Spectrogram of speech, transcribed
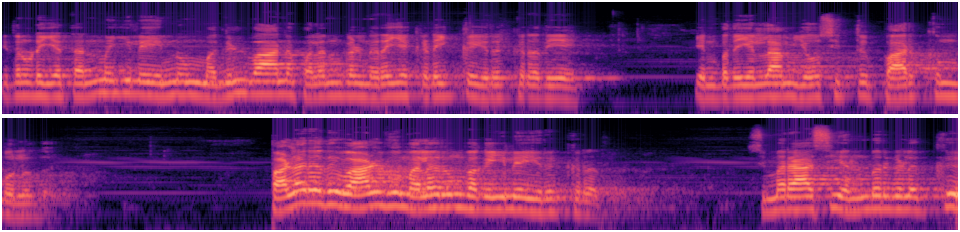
இதனுடைய தன்மையிலே இன்னும் மகிழ்வான பலன்கள் நிறைய கிடைக்க இருக்கிறதே என்பதையெல்லாம் யோசித்து பார்க்கும் பொழுது. பலரது வாழ்வு மலரும் வகையிலே இருக்கிறது. சிம்மராசி அன்பர்களுக்கு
